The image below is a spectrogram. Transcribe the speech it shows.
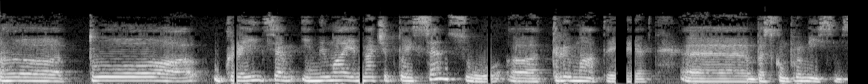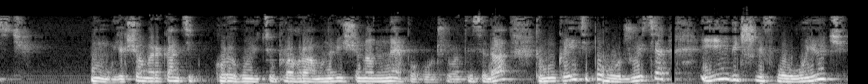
Е, то українцям і немає, начебто, і сенсу е, тримати е, безкомпромісність. Ну, якщо американці коригують цю програму, навіщо нам не погоджуватися? Да? Тому українці погоджуються і відшліфовують,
